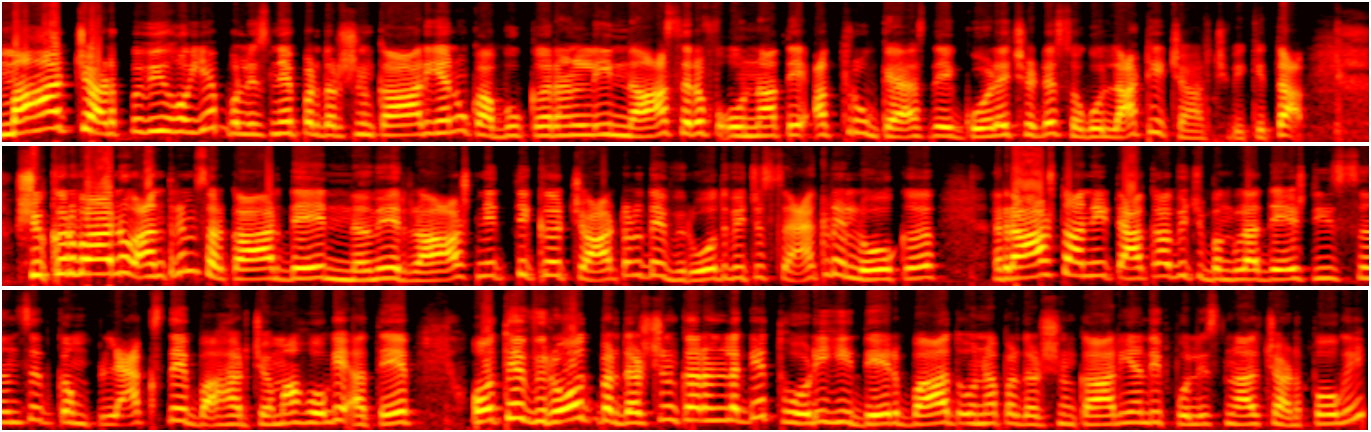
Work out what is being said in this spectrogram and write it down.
ਮਹਾ ਝੜਪ ਵੀ ਹੋਈ ਹੈ। ਪੁਲਿਸ ਨੇ ਪ੍ਰਦਰਸ਼ਨਕਾਰੀਆਂ ਨੂੰ ਕਾਬੂ ਕਰਨ ਲਈ ਨਾ ਸਿਰਫ ਉਹਨਾਂ ਤੇ ਅਥਰੂ ਗੈਸ ਦੇ ਗੋਲੇ ਛੱਡੇ, ਸਗੋਂ ਲਾਠੀ ਚਾਰਜ ਵੀ ਕੀਤਾ। ਸ਼ੁੱਕਰਵਾਰ ਨੂੰ ਅੰਤਰਿਮ ਸਰਕਾਰ ਦੇ ਨਵੇਂ ਰਾਜਨੀਤਿਕ ਚਾਰਟਰ ਦੇ ਵਿਰੋਧ ਵਿੱਚ ਸੈਂਕੜੇ ਲੋਕ ਰਾਜਧਾਨੀ ਢਾਕਾ ਵਿੱਚ ਬੰਗਲਾਦੇਸ਼ ਦੀ ਸੰਸਦ ਕੰਪਲੈਕਸ ਦੇ ਬਾਹਰ ਜਮ੍ਹਾਂ ਹੋ ਗਏ ਅਤੇ ਉੱਥੇ ਵਿਰੋਧ ਪ੍ਰਦਰਸ਼ਨ ਕਰਨ ਲੱਗੇ। ਥੋੜੀ ਹੀ ਦੇਰ ਬਾਅਦ ਉਹਨਾਂ ਪ੍ਰਦਰਸ਼ਨਕਾਰੀਆਂ ਦੀ ਪੁਲਿਸ ਨਾਲ ਝੜਪ ਹੋ ਗਈ।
